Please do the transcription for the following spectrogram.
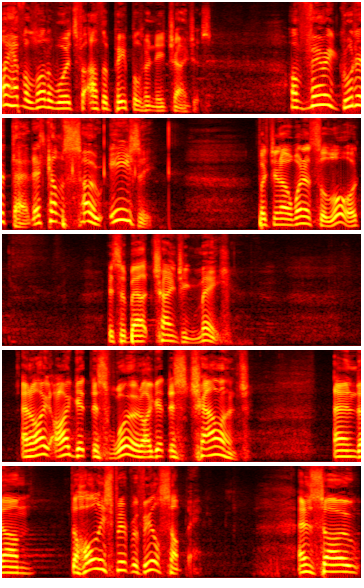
I have a lot of words for other people who need changes. I'm very good at that. That comes so easy. But you know, when it's the Lord, it's about changing me. And I, I get this word, I get this challenge. And um, the Holy Spirit reveals something. And so,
